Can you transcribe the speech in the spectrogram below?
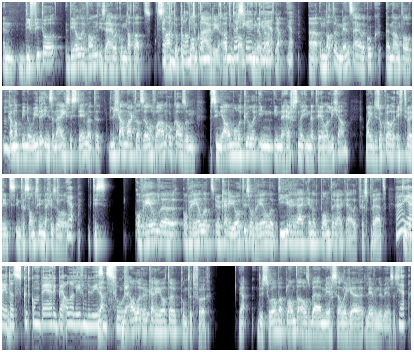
En die fyto-deel ervan is eigenlijk omdat dat slaat op het plant plantaardige. komt- uit een plant, inderdaad. ja. ja. Eh, omdat de mens eigenlijk ook een aantal Mhm. cannabinoïden in zijn eigen systeem heeft. Het lichaam maakt dat zelf aan, ook als een signaalmoleculen in, in de hersenen, in het hele lichaam. Maar ik dus ook wel echt weer iets interessant vind dat je zo... Ja. Het is over heel, de, over heel het eukaryotisch, over heel het dierenrijk en het plantenrijk eigenlijk verspreid. Ah ja, dat ja dat is, het komt bij, eigenlijk bij alle levende wezens voor. Bij alle eukaryoten komt het voor. Dus zowel bij planten als bij meercellige levende wezens. Ja.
